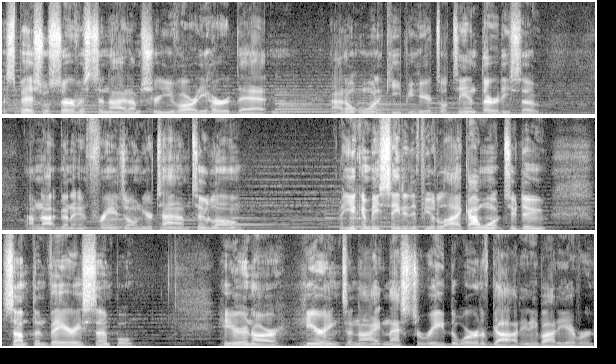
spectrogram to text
a special service tonight. I'm sure you've already heard that. And I don't want to keep you here till 10:30, so I'm not going to infringe on your time too long. But you can be seated if you'd like. I want to do something very simple here in our hearing tonight, and that's to read the Word of God. Anybody ever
